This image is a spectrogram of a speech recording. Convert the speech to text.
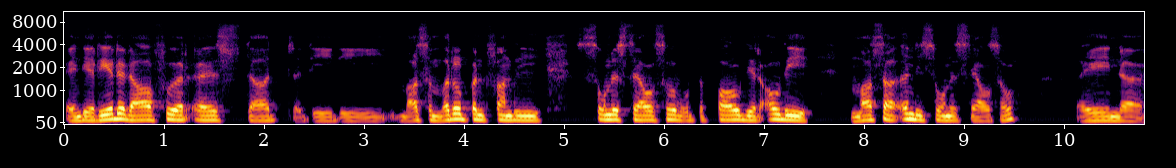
en die rede daarvoor is dat die die massa middelpunt van die sonnestelsel word bepaal deur al die massa in die sonnestelsel en uh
